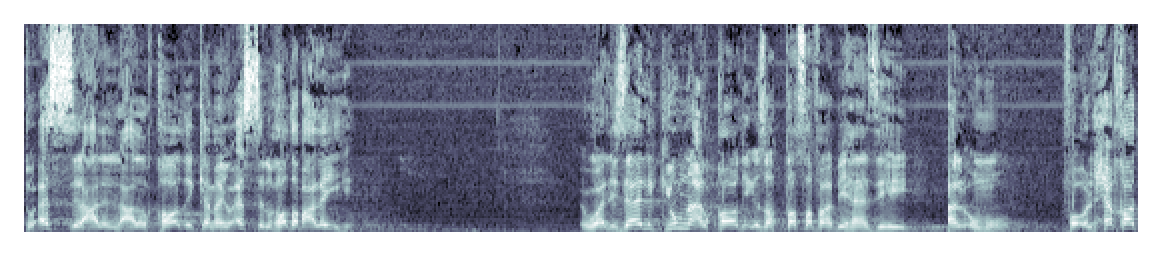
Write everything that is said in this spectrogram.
تؤثر على على القاضي كما يؤثر الغضب عليه. ولذلك يمنع القاضي إذا اتصف بهذه الأمور. فألحقت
